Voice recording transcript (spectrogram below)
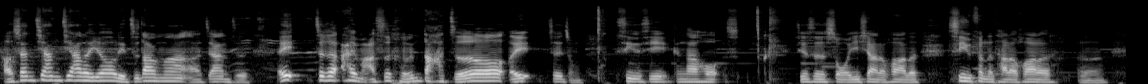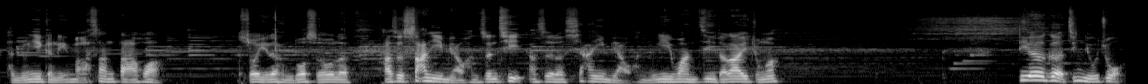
好像降价了哟，你知道吗？啊，这样子，哎，这个爱马仕可能打折哦，哎，这种信息跟他说，就是说一下的话呢，兴奋了他的话呢，呃，很容易跟你马上搭话。所以呢，很多时候呢，他是上一秒很生气，但是呢，下一秒很容易忘记的那一种哦。第二个金牛座，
